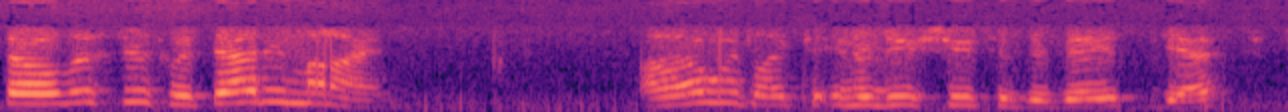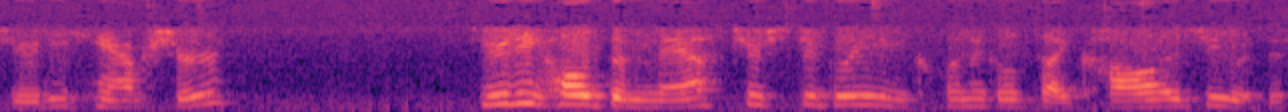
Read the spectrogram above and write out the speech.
So listeners, with that in mind, I would like to introduce you to today's guest, Judy Hampshire. Judy holds a master's degree in clinical psychology with a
